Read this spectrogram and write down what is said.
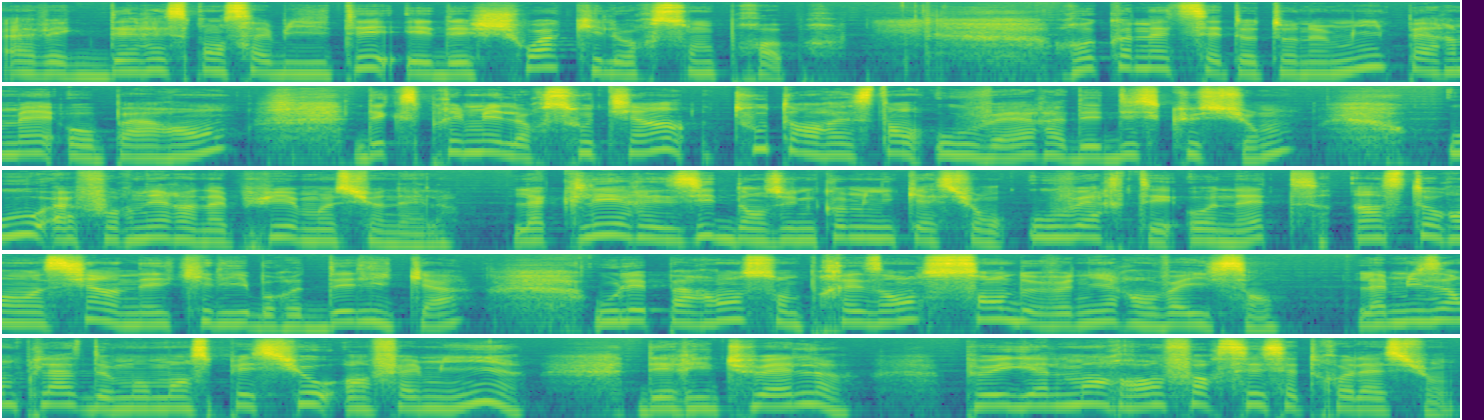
avec des responsabilités et des choix qui leur sont propres. Reconnaître cette autonomie permet aux parents d'exprimer leur soutien tout en restant ouverts à des discussions ou à fournir un appui émotionnel. La clé réside dans une communication ouverte et honnête, instaurant ainsi un équilibre délicat où les parents sont présents sans devenir envahissants. La mise en place de moments spéciaux en famille, des rituels, peut également renforcer cette relation,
